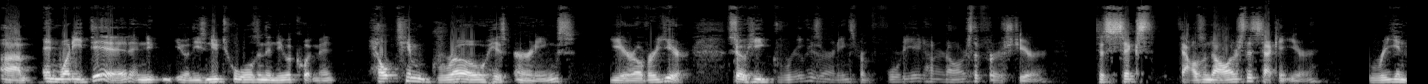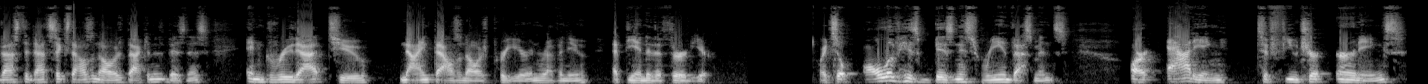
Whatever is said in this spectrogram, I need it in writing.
Um, and what he did, and you know, these new tools and the new equipment helped him grow his earnings year over year. So he grew his earnings from $4,800 the first year to $6,000 the second year, reinvested that $6,000 back into the business, and grew that to $9,000 per year in revenue at the end of the third year. Right. So all of his business reinvestments are adding to future earnings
